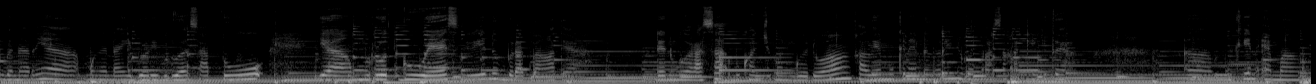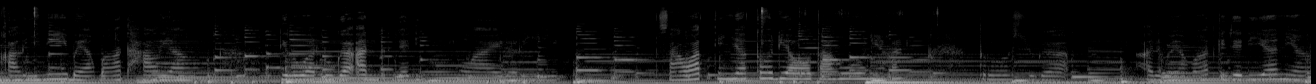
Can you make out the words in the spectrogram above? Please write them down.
sebenarnya mengenai 2021 yang menurut gue sendiri itu berat banget ya. Dan gue rasa bukan cuma gue doang kalian mungkin yang dengerin juga merasakan kayak gitu ya. Uh, mungkin emang kali ini banyak banget hal yang di luar dugaan terjadi. Pesawat yang jatuh di awal tahun ya kan kejadian yang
